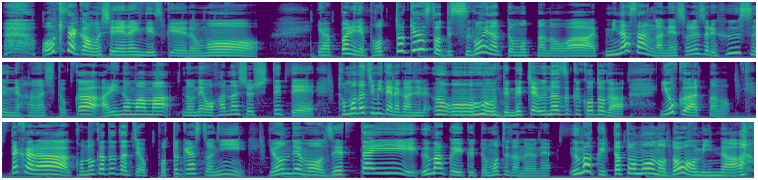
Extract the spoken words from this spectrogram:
起きたかもしれないんですけれどもやっぱりねポッドキャストってすごいなって思ったのは皆さんがねそれぞれ風水の話とかありのままのねお話をしてて友達みたいな感じでうんうんうんってめっちゃうなずくことがよくあったの。だからこの方たちをポッドキャストに呼んでも絶対うまくいくって思ってたのよね。うまくいったと思うのどう？みんな。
